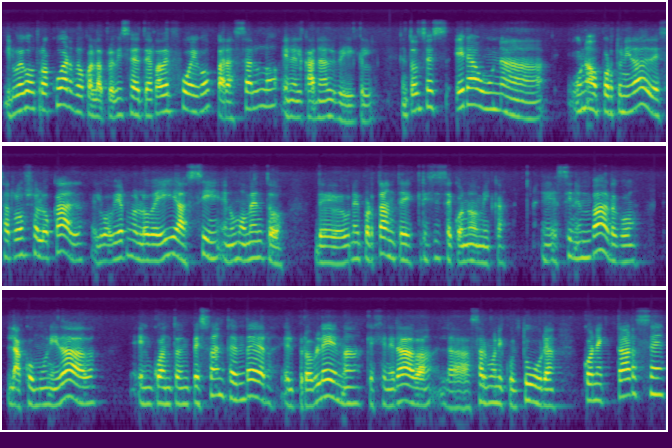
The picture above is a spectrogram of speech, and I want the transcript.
y luego otro acuerdo con la provincia de Tierra del Fuego para hacerlo en el canal Beagle. Entonces era una, oportunidad de desarrollo local, el gobierno lo veía así en un momento de una importante crisis económica. Eh, sin embargo, la comunidad, en cuanto empezó a entender el problema que generaba la salmonicultura, conectarse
